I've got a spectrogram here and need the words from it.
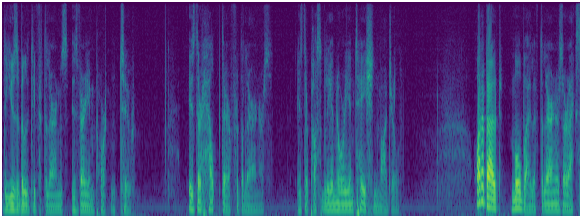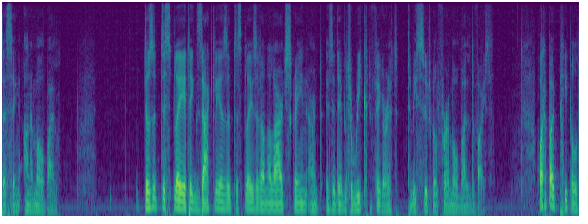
the usability for the learners is very important too. Is there help there for the learners? Is there possibly an orientation module? What about mobile if the learners are accessing on a mobile? Does it display it exactly as it displays it on a large screen or is it able to reconfigure it to be suitable for a mobile device? What about people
